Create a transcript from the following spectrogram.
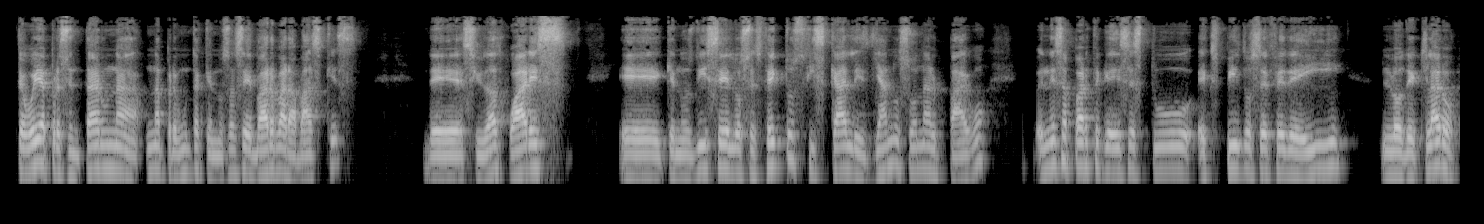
te voy a presentar una, pregunta que nos hace Bárbara Vázquez de Ciudad Juárez, eh, que nos dice, los efectos fiscales ya no son al pago. En esa parte que dices tú, expidos FDI, lo declaro.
